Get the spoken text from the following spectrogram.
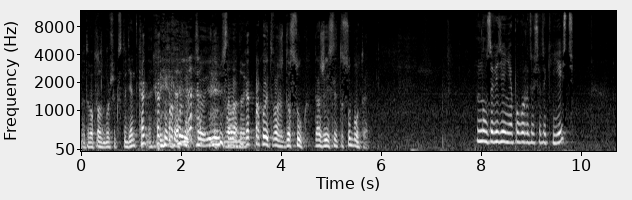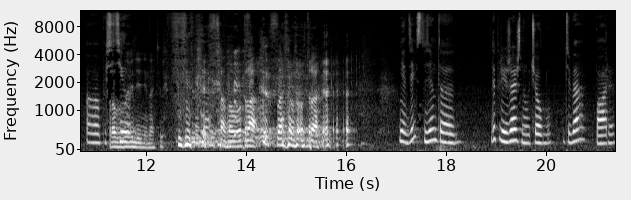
Ну, это вопрос больше к студентам. Как, как проходит, э, иными словами, как проходит ваш досуг, даже если это суббота? Ну, заведения по городу все-таки есть. Э, посетила... Сразу заведение начали. С самого утра. С самого утра. Нет, день студента, ты приезжаешь на учебу, у тебя пары.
